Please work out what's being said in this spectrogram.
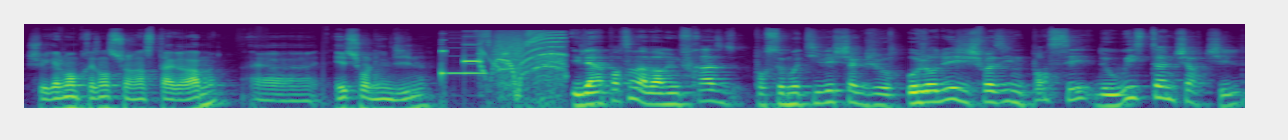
Je suis également présent sur Instagram euh, et sur LinkedIn. Il est important d'avoir une phrase pour se motiver chaque jour. Aujourd'hui, j'ai choisi une pensée de Winston Churchill.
